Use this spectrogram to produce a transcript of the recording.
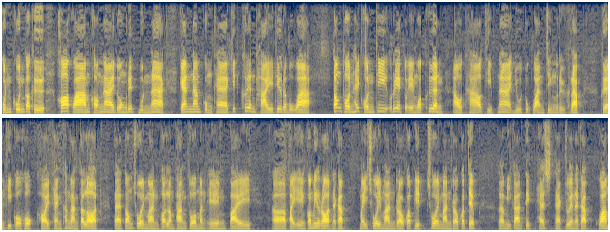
คุ้นๆก็คือ ข้อความของนายดวงฤทธิ์บุญนาค แกนนำกลุ่มแคร์คิดเคลื่อนไทยที่ระบุว่า ต้องทนให้คนที่เรียกตัวเองว่าเพื่อนเอาเท้าถีบหน้าอยู่ทุกวันจริงหรือครับ เพื่อนที่โกหกคอยแทงข้างหลังตลอด แต่ต้องช่วยมันเพราะลำพังตัวมันเองไปไปเองก็ไม่รอดนะครับ ไม่ช่วยมันเราก็ผิด ช่วยมันเราก็เจ็บ และมีการติดแฮชแท็กด้วยนะครับ ความ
